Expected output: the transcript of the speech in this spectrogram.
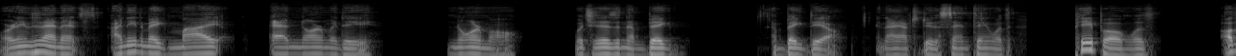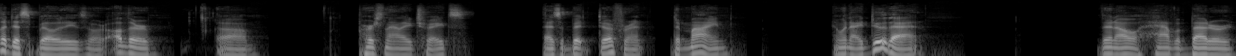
or anything that's I need to make my abnormity normal, which isn't a big a big deal. And I have to do the same thing with people with other disabilities or other um, personality traits that's a bit different than mine. And when I do that, then I'll have a better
